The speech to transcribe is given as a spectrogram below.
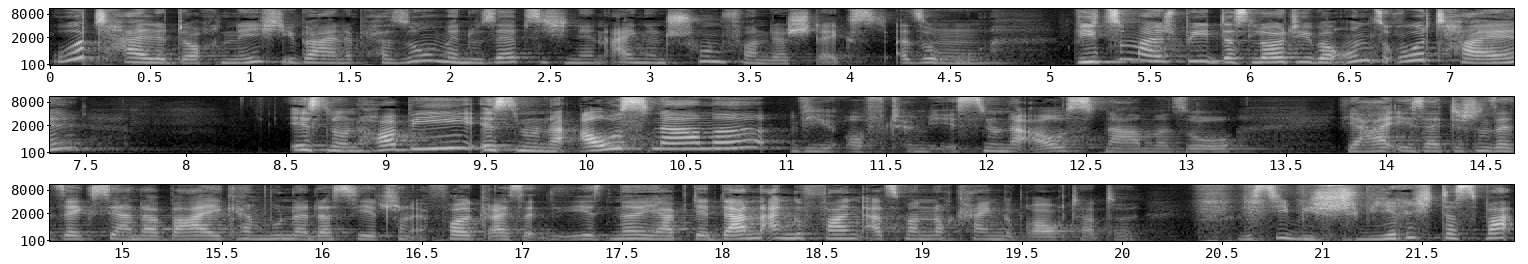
urteile doch nicht über eine Person, wenn du selbst nicht in den eigenen Schuhen von der steckst. Also, mhm. wie zum Beispiel, dass Leute über uns urteilen, ist nur ein Hobby, ist nur eine Ausnahme. Wie oft hören wir, ist nur eine Ausnahme so ja, ihr seid ja schon seit sechs Jahren dabei, kein Wunder, dass ihr jetzt schon erfolgreich seid. Ihr, ne, ihr habt ja dann angefangen, als man noch keinen gebraucht hatte. Wisst ihr, wie schwierig das war,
